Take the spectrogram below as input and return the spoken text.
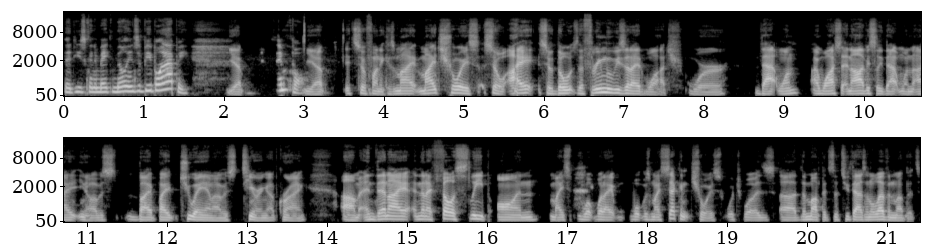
that he's going to make millions of people happy. Yep. Simple. Yep. It's so funny because my my choice. So I so those the three movies that I'd watch were that one. I watched it, and obviously that one. I you know I was by by two a.m. I was tearing up, crying. Um, and then I and then I fell asleep on my what what I what was my second choice, which was uh, the Muppets, the 2011 Muppets.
